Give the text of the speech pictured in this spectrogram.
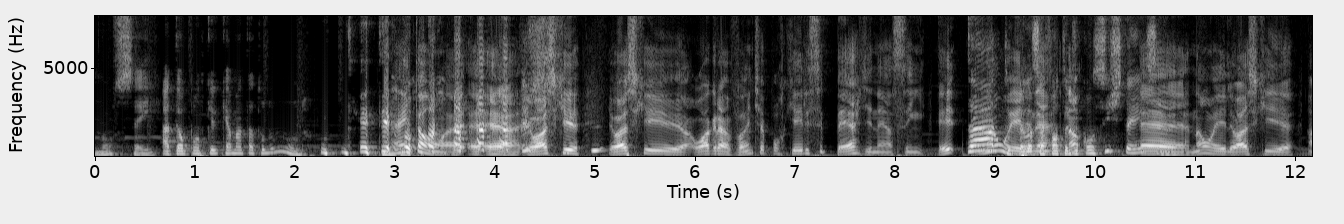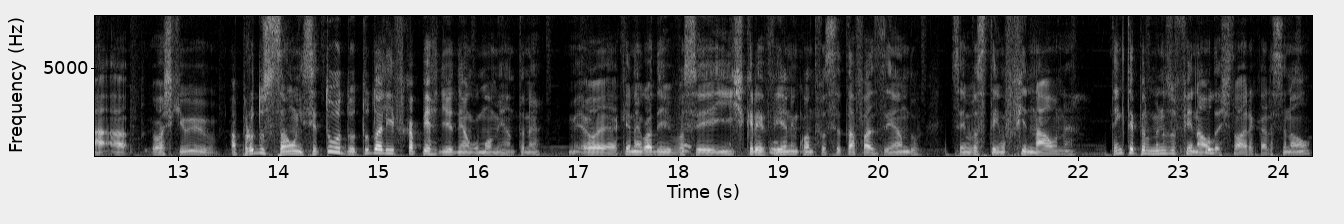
Não sei. Até o ponto que ele quer matar todo mundo. Entendeu? É, então, é, é, é, eu acho que eu acho que o agravante é porque ele se perde, né? Assim, ele, Exato, não ele, pela essa né? falta não, de consistência. né? É, não ele. Eu acho que a, a- eu acho que a produção em si, tudo, tudo ali fica perdido em algum momento, né? É aquele negócio de você ir escrevendo enquanto você tá fazendo, sem você ter um final, né? Tem que ter pelo menos o final da história, cara, senão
